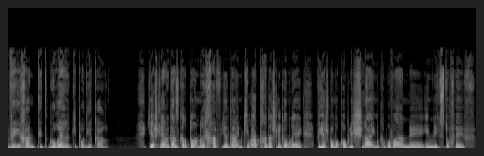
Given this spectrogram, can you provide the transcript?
והיכן תתגורר, קיפוד יקר? יש לי ארגז קרטון רחב ידיים כמעט חדש לגמרי, ויש בו מקום לשניים, כמובן, אה, אם נצטופף.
